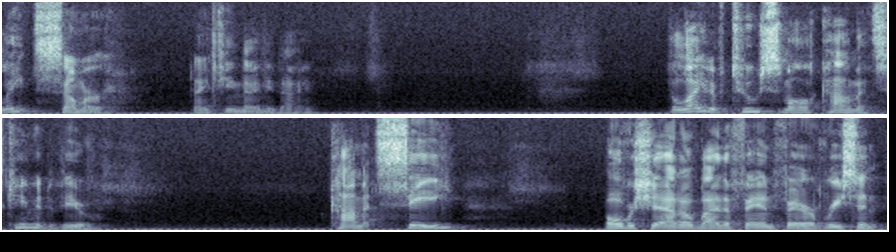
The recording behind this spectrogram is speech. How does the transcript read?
Late summer 1999. The light of two small comets came into view. Comet C, overshadowed by the fanfare of recent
